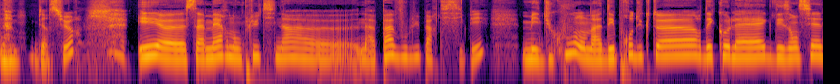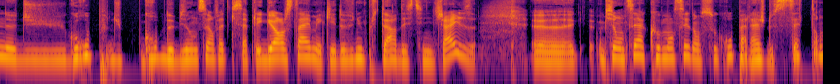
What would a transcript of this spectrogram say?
Bien sûr. Et euh, sa mère non plus, Tina, euh, n'a pas voulu participer. Mais du coup, on a des producteurs, des collègues, des anciennes du groupe, du groupe de Beyoncé en fait, qui s'appelait Girls Time et qui est devenu plus tard Destiny Child. Euh, Beyoncé a commencé dans ce groupe à l'âge de 7 ans.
